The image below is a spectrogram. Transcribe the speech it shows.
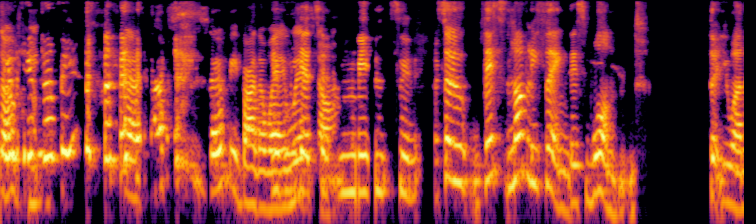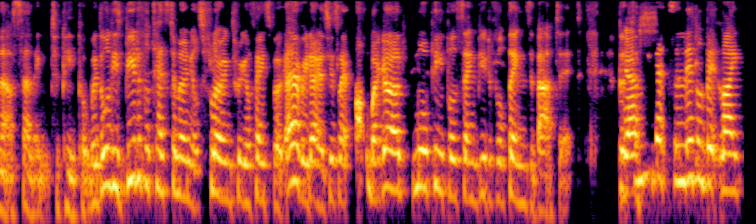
Sophie. puppy? yeah, that's Sophie, by the way. We get to meet soon. So this lovely thing, this wand, that you are now selling to people with all these beautiful testimonials flowing through your Facebook every day. It's just like, oh my God, more people saying beautiful things about it. But yes. me, that's a little bit like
